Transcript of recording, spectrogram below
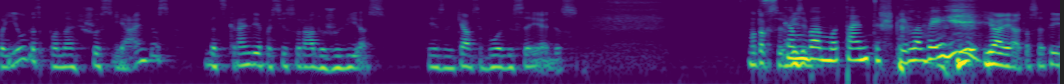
pailgas, panašus į antis, bet skrandėje pas jį surado žuvies tai jis veikiausiai buvo visai ėdis. Nu, toks, Skamba vis... mutantiškai labai. jo, jo, tas, tai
